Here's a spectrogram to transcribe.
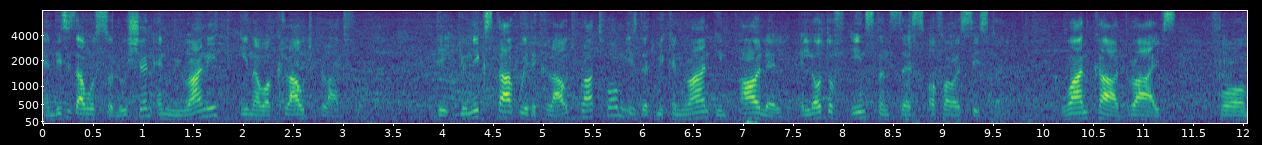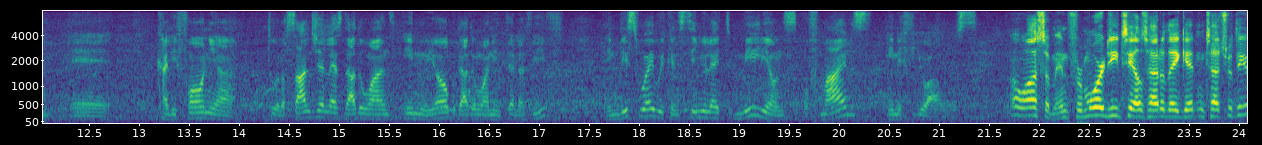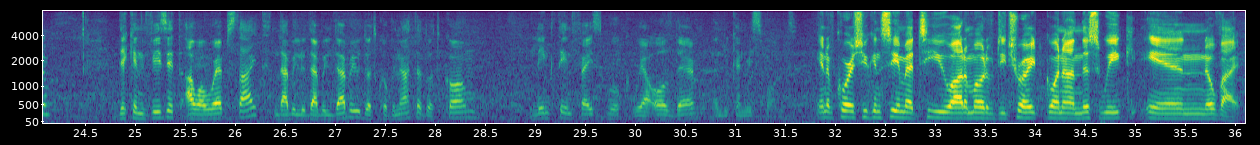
and this is our solution, and we run it in our cloud platform. The unique stuff with the cloud platform is that we can run in parallel a lot of instances of our system. One car drives from uh, California to Los Angeles, the other one's in New York, the other one in Tel Aviv. In this way, we can simulate millions of miles in a few hours. Oh, awesome. And for more details, how do they get in touch with you? They can visit our website, www.cognata.com, LinkedIn, Facebook, we are all there and you can respond. And of course, you can see him at TU Automotive Detroit going on this week in Novi.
